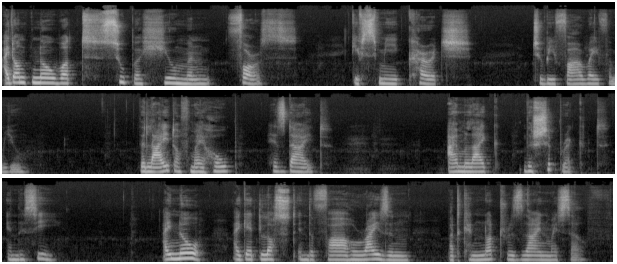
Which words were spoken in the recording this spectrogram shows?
I don't know what superhuman force gives me courage to be far away from you. The light of my hope has died. I'm like the shipwrecked in the sea. I know I get lost in the far horizon, but cannot resign myself.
